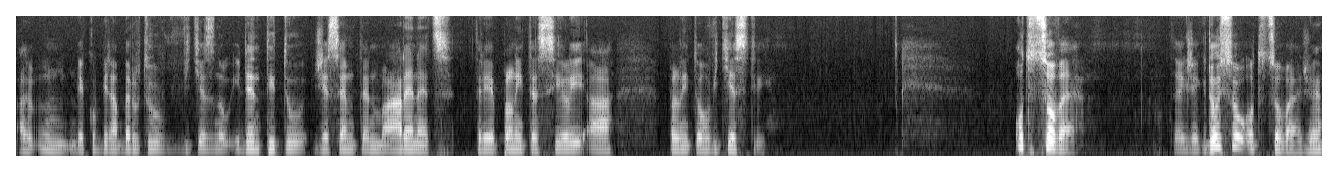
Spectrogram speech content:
A mm, jakoby naberu tu vítěznou identitu, že jsem ten mládenec, který je plný té síly a plný toho vítězství. Otcové. Takže kdo jsou otcové, že?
